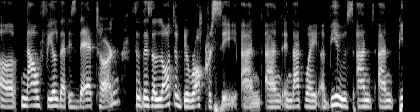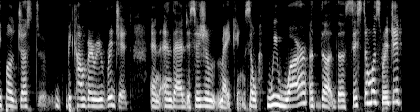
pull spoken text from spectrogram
uh, now feel that it's their turn. So there's a lot of bureaucracy and and in that way abuse and and people just become very rigid in, in their decision making. So we were uh, the the system was rigid,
